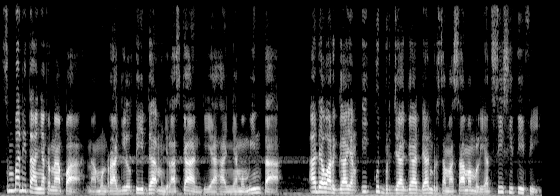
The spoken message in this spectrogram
Sempat ditanya kenapa, namun Ragil tidak menjelaskan. Dia hanya meminta ada warga yang ikut berjaga dan bersama-sama melihat CCTV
